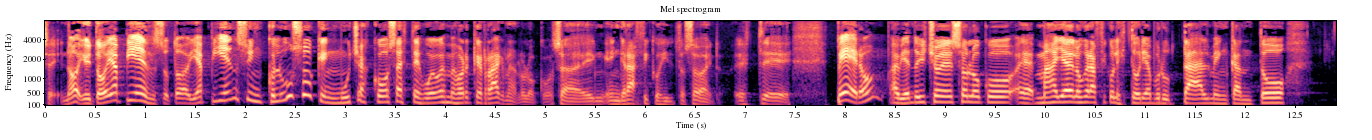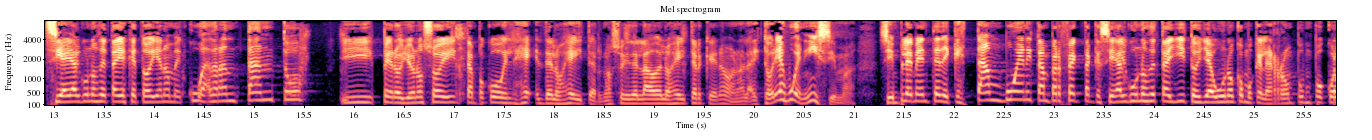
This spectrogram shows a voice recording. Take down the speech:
Sí, no, yo todavía pienso, todavía pienso incluso que en muchas cosas este juego es mejor que Ragnarok, loco. O sea, en, gráficos y todo eso. Este, pero, habiendo dicho eso, loco, eh, más allá de los gráficos, la historia brutal, me encantó. Sí hay algunos detalles que todavía no me cuadran tanto, y, pero yo no soy tampoco el de los haters, no soy del lado de los haters que no, no, la historia es buenísima. Simplemente de que es tan buena y tan perfecta que si hay algunos detallitos ya uno como que le rompe un poco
